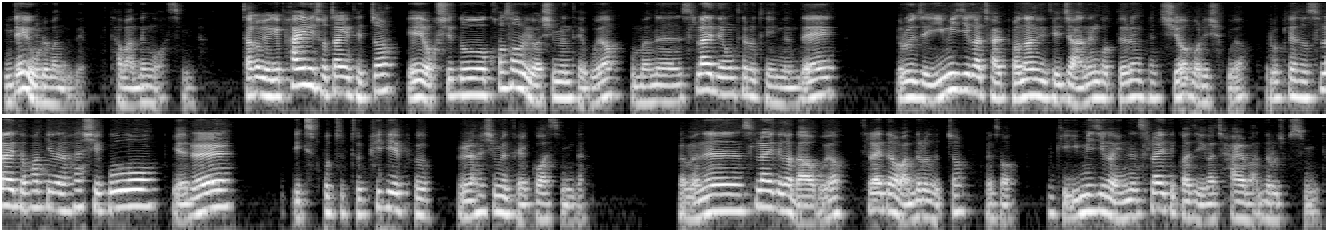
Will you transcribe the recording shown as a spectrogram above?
굉장히 오래 만드네요. 다 만든 것 같습니다. 자, 그럼 여기 파일이 저장이 됐죠? 얘 역시도 커서로 여시면 되고요. 보면은 슬라이드 형태로 돼 있는데 이런 이제 이미지가 잘 변환이 되지 않은 것들은 그냥 지워버리시고요. 이렇게 해서 슬라이드 확인을 하시고 얘를 export to PDF를 하시면 될 것 같습니다. 그러면은 슬라이드가 나오고요. 슬라이드가 만들어졌죠? 그래서 이렇게 이미지가 있는 슬라이드까지 얘가 잘 만들어줬습니다.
